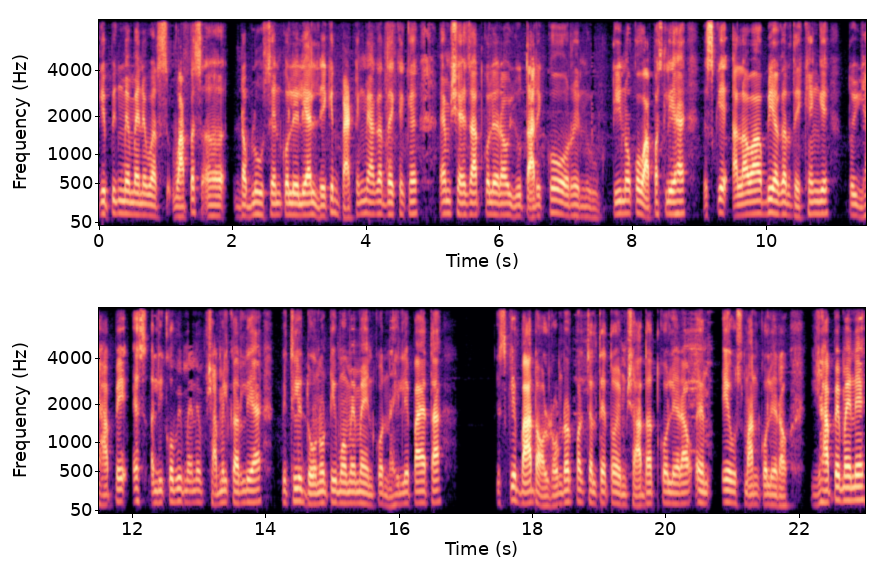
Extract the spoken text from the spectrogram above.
कीपिंग में मैंने वापस डब्लू हुसैन को ले लिया, लेकिन बैटिंग में अगर देखेंगे एम शहजाद को ले रहा हूँ यू तारिक को और तीनों को वापस लिया है। इसके अलावा भी अगर देखेंगे तो यहाँ पे एस अली को भी मैंने शामिल कर लिया है। पिछली दोनों टीमों में मैं इनको नहीं ले पाया था। इसके बाद ऑलराउंडर पर चलते तो एम शादत को ले रहा हूँ, एम ए उस्मान को ले रहा हूँ। यहाँ पे मैंने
